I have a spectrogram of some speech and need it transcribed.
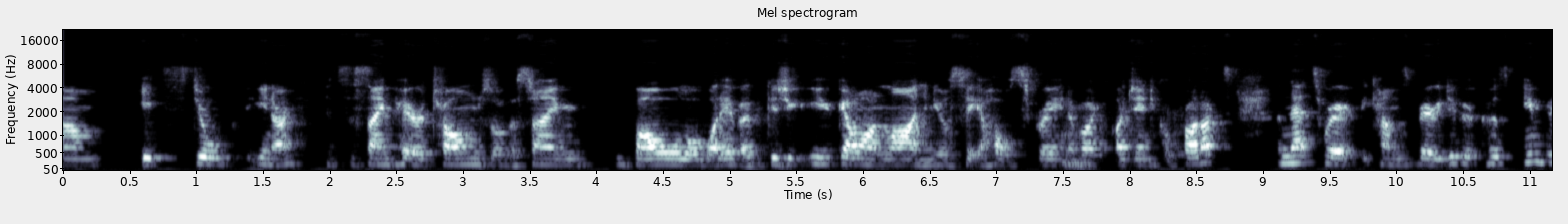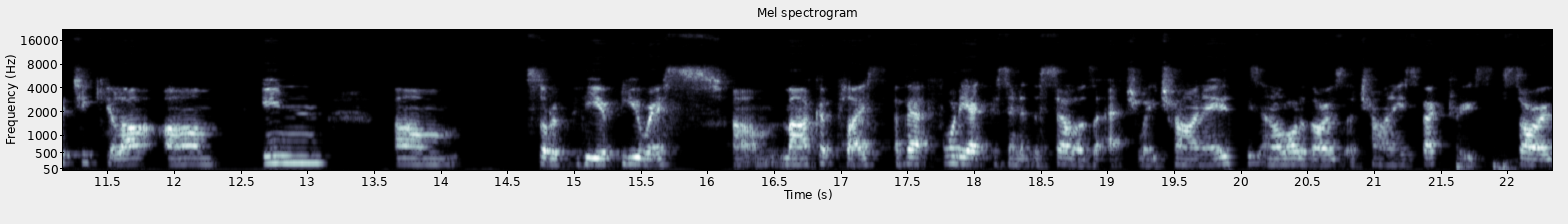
um, it's still, you know, it's the same pair of tongs or the same bowl or whatever because you, you go online and you'll see a whole screen of identical products. And that's where it becomes very difficult because, in particular, um, in um, sort of the US um, marketplace, about 48% of the sellers are actually Chinese, and a lot of those are Chinese factories. So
